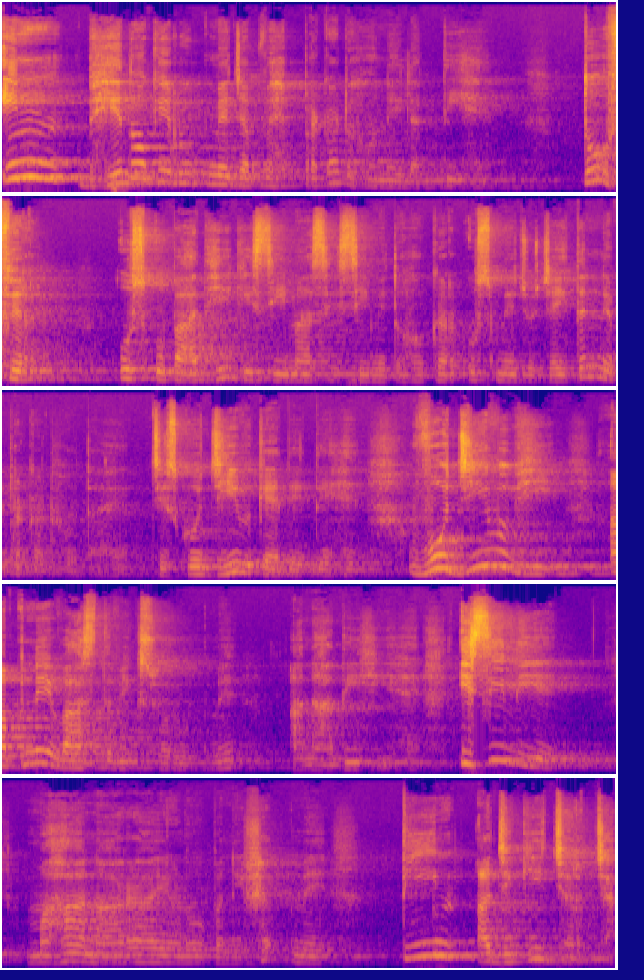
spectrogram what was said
इन भेदों के रूप में जब वह प्रकट होने लगती है तो फिर उस उपाधि की सीमा से सीमित होकर उसमें जो चैतन्य प्रकट होता है, जिसको जीव कह देते हैं, वो जीव भी अपने वास्तविक स्वरूप में अनादि ही है। इसीलिए महानारायणोपनिषद में तीन अज की चर्चा,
